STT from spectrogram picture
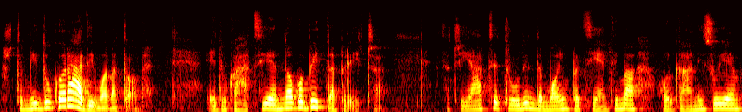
što mi dugo radimo na tome. Edukacija je mnogo bitna priča. Znači ja se trudim da mojim pacijentima organizujem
